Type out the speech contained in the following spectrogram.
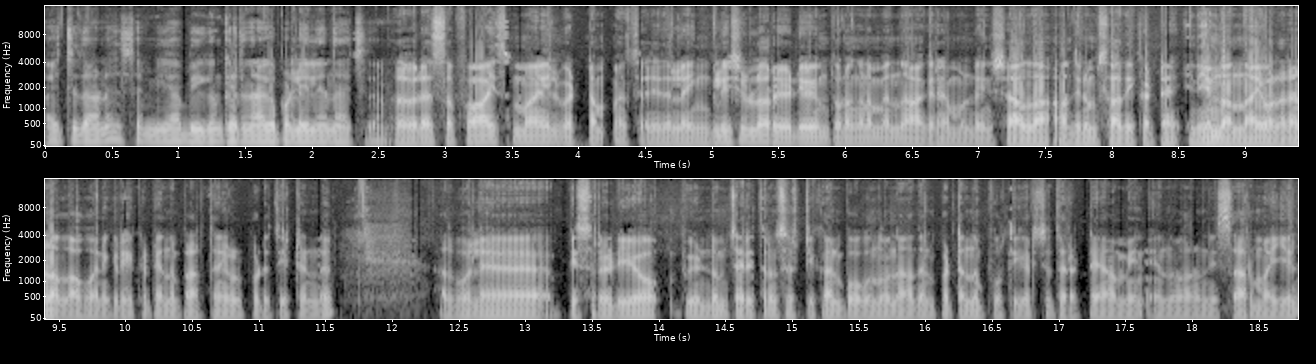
അയച്ചതാണ്. സെമിയ ബീഗം കരുനാഗപ്പള്ളിയിൽ നിന്ന് അയച്ചതാണ്. അതുപോലെ സഫ ഇസ്മായിൽ വെട്ടം മെസ്സേജ് ഇതിൽ ഇംഗ്ലീഷിലുള്ള റേഡിയോയും തുടങ്ങണം തുടങ്ങണമെന്ന് ആഗ്രഹമുണ്ട്. ഇൻഷാല്ല അതിനും സാധിക്കട്ടെ. ഇനിയും നന്നായി വളരാൻ അള്ളാഹു അനുഗ്രഹിക്കട്ടെ എന്ന് പ്രാർത്ഥനയിൽ ഉൾപ്പെടുത്തിയിട്ടുണ്ട്. അതുപോലെ പിസ് റേഡിയോ വീണ്ടും ചരിത്രം സൃഷ്ടിക്കാൻ പോകുന്നു. നാഥൻ പെട്ടെന്ന് പൂർത്തീകരിച്ചു തരട്ടെ. ആമീൻ എന്ന് പറഞ്ഞ നിസാർ മയ്യിൽ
